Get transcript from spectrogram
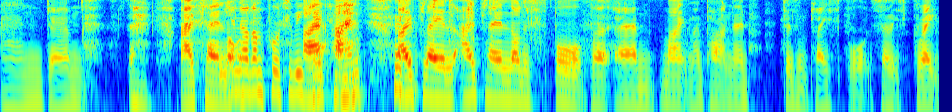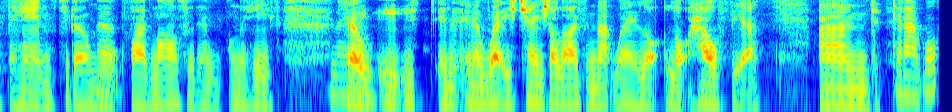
and um, I play a lot. You're of not on Puerto Rico I- I- time. I, play a- I play a lot of sport, but um, my my partner doesn't play sport, so it's great for him to go and Yeah. walk five miles with him on the heath. So he, he's in, in a way he's changed our life in that way a lot a lot healthier, and Get out more.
